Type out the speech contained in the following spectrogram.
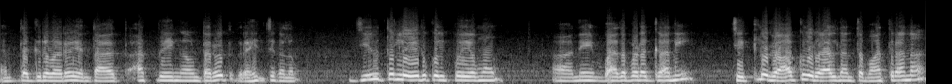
ఎంత దగ్గరవారో ఎంత ఆత్మీయంగా ఉంటారో గ్రహించగలం. జీవితంలో ఏది కోల్పోయామో అని బాధపడక కానీ చెట్లు రాకులు రాలినంత మాత్రాన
